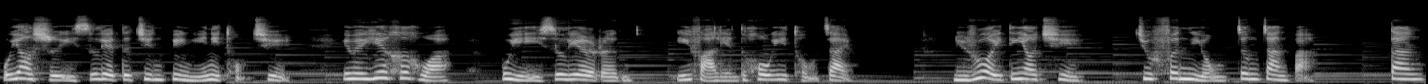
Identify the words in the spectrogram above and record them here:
不要使以色列的军兵与你同去，因为耶和华不与以色列人。”以法莲的后裔同在。你若一定要去，就奋勇征战吧。但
